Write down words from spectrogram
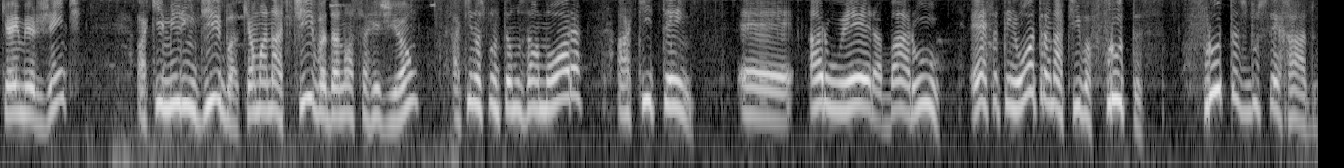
que é emergente, aqui mirindiba, que é uma nativa da nossa região, aqui nós plantamos amora, aqui tem é, aroeira, baru, essa tem outra nativa, frutas. Frutas do cerrado.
